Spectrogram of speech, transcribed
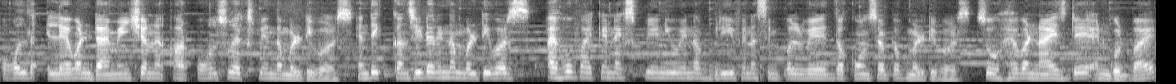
all the 11 dimension are also explain the multiverse and they consider in a multiverse. I hope I can explain you in a brief in a simple way the concept of multiverse. So have a nice day and goodbye.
